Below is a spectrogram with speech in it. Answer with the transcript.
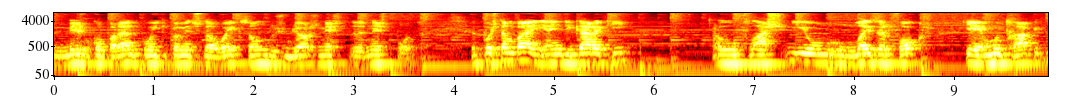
mesmo comparando com equipamentos da Huawei que são dos melhores neste, neste ponto. Depois também a indicar aqui o flash e o laser focus que é muito rápido,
